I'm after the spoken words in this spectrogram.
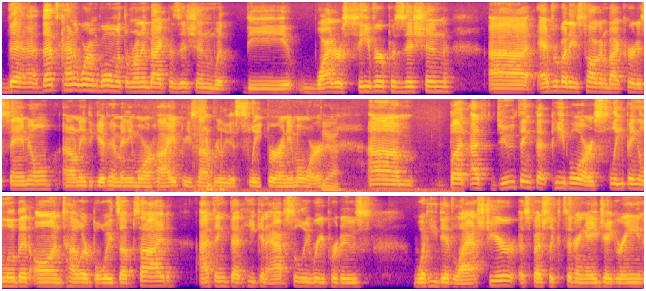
that that's kind of where I'm going with the running back position, with the wide receiver position. Uh, everybody's talking about Curtis Samuel. I don't need to give him any more hype. He's not really a sleeper anymore. Yeah. Um, but I do think that people are sleeping a little bit on Tyler Boyd's upside. I think that he can absolutely reproduce what he did last year, especially considering AJ Green.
